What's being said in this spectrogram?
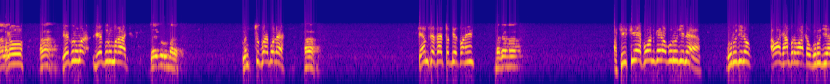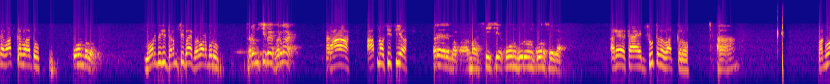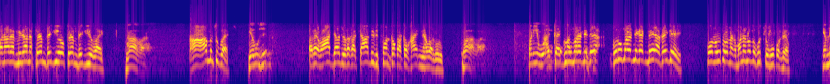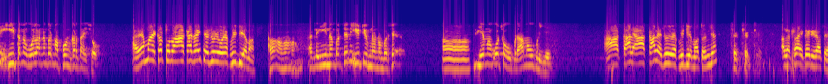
Hello. હા. જય ગુરુ જય ગુરુ મહારાજ. જય ગુરુ મહારાજ. મનસુખભાઈ બોલે. હા. કેમ છે સાહેબ તબિયત પાણી? મજામાં. શિષ્યએ ફોન કર્યો ગુરુજીને. ગુરુજીનો અવાજ સાંભળવા હતો. ગુરુજી અરે વાત કરવા હતું. કોણ બોલો? મોરબીથી ધરમસિંહભાઈ ભરવાડ બોલું. ધરમસિંહભાઈ ભરવાડ? હા આપનો શિષ્ય અરે અરે બાપા આમાં શિષ્ય કોણ ગુરુ કોણ સેલા? અરે સાહેબ શું તમે વાત કરો? હા. ભગવાન મીરા મીરાને પ્રેમ થઈ ગયો પ્રેમ થઈ ગયો ભાઈ. વાહ વાહ. હા હા મનસુખભાઈ. કેવું છે? અરે વાત જાજો કાકા ચાર દીધી ફોન ટોકા ટોક ખાઈને હવાર કરું. વાહ વાહ. પણ એ આજ કઈ ગુરુ મહારાજની દયા ગુરુ મહારાજની કંઈક દયા થઈ ગઈ. ફોન ઉતરો ને મને નતો ખૂટતું ઉપર છે એમને ઈ તમે ઓલા નંબરમાં ફોન કરતા છો. આ એમાંય કરતો તો આ કાંઈ રાઈતે જોયો એક વિડીયોમાં. હા હા. એટલે ઈ નંબર છે ને યુટ્યુબ નો નંબર છે? એમાં ઓછો ઉપડે આમાં ઉપડી જાય. આ કાલે આ કાલે જોયું એક વિડીયોમાં તો સમજ્યા? ઠીક ઠીક ઠીક. એટલે ટ્રાય કરી રાતે.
